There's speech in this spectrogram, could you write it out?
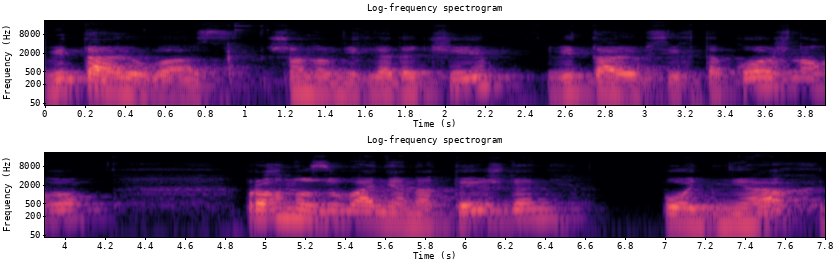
Вітаю вас, шановні глядачі. Вітаю всіх та кожного. Прогнозування на тиждень по днях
